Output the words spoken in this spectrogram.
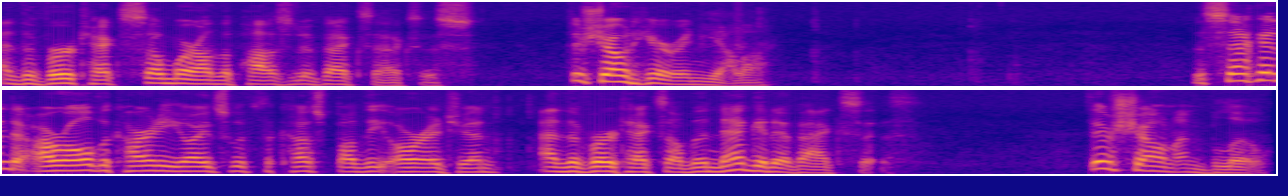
and the vertex somewhere on the positive x-axis. They're shown here in yellow. The second are all the cardioids with the cusp on the origin and the vertex on the negative axis. They're shown in blue.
